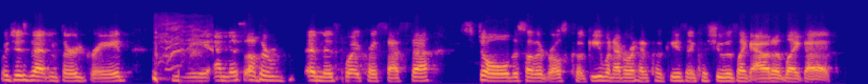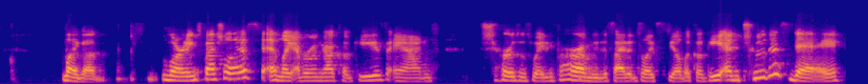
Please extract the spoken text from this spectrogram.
which is that in third grade, me and this other and this boy Chris Sesta stole this other girl's cookie when everyone had cookies, and because she was like out at like a like a learning specialist, and like everyone got cookies, and sh- hers was waiting for her, and we decided to like steal the cookie. And to this day,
